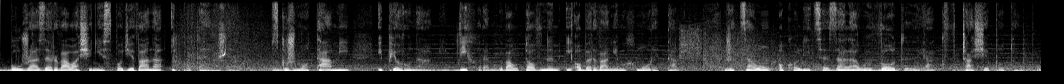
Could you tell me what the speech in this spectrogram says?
burza zerwała się niespodziewana i potężna, z grzmotami i piorunami, wichrem gwałtownym i oberwaniem chmury tak, że całą okolicę zalały wody, jak w czasie potopu.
